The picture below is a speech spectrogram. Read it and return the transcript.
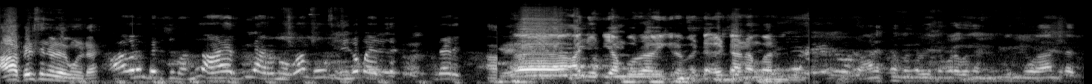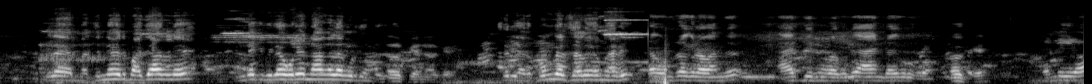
ஆ பெருசு என்ன விலை உங்கள்ட்ட? ஆவரம் பெருசு வந்து ஆயிரத்தி அறுநூறுவா மூணு கிலோ பயிர் இந்த இருக்கு அஞ்சூற்றி ஐம்பது ரூபா விற்கிறோம் எட்ட எட்டாம் நம்பர் இல்ல சின்னவரி பஜார்ல இன்னைக்கு விலை கூட நாங்களாம் கொடுத்துருக்கோம். ஓகே ஓகே சரி அது பொங்கல் செலவு மாதிரி. ஒன்றரை கிலோ வந்து ஆயிரத்தி இருநூறுவா கொடுத்து ஆயிரம் ரூபாய் கொடுக்குறோம். ஓகே ரெண்டு கிலோ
